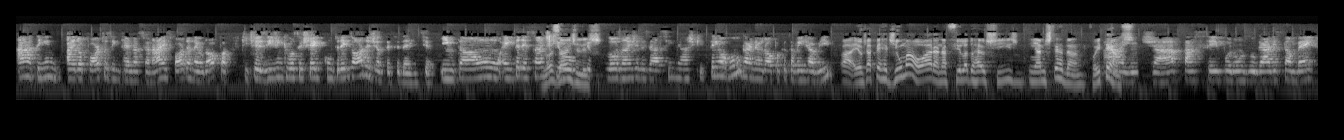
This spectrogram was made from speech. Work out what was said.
Ah, tem aeroportos internacionais fora na Europa que te exigem que você chegue com três horas de antecedência. Então, é interessante Los que o- Angeles. que Los Angeles é assim, né? Acho que tem algum lugar na Europa que eu também já vi. Ah, eu já perdi uma hora na fila do raio-x em Amsterdã. Foi tenso. já passei por uns lugares também.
